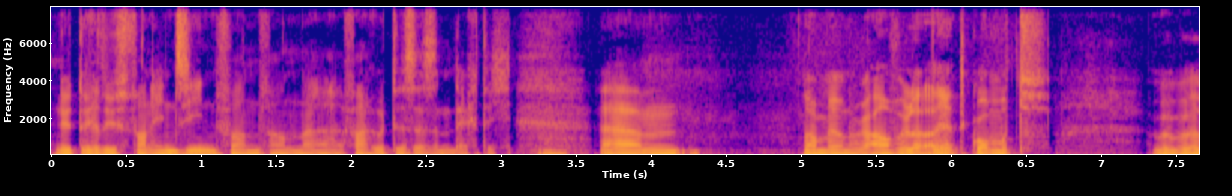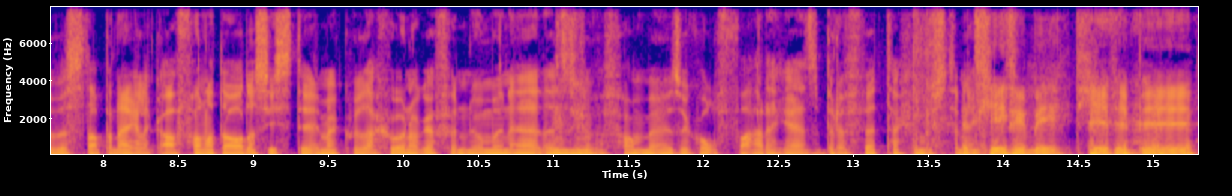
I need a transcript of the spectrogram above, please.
nut er dus van inzien van, van, eh, van route 36. Ehm, Nou, moet je nog aanvullen. Ja. Het komt we, we, stappen eigenlijk af van het oude systeem. Ik wil dat gewoon nog even noemen. Hè. Dat is Mhm. fameuze golfvaardigheidsbrevet dat je moest Het GVB. het GVB,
